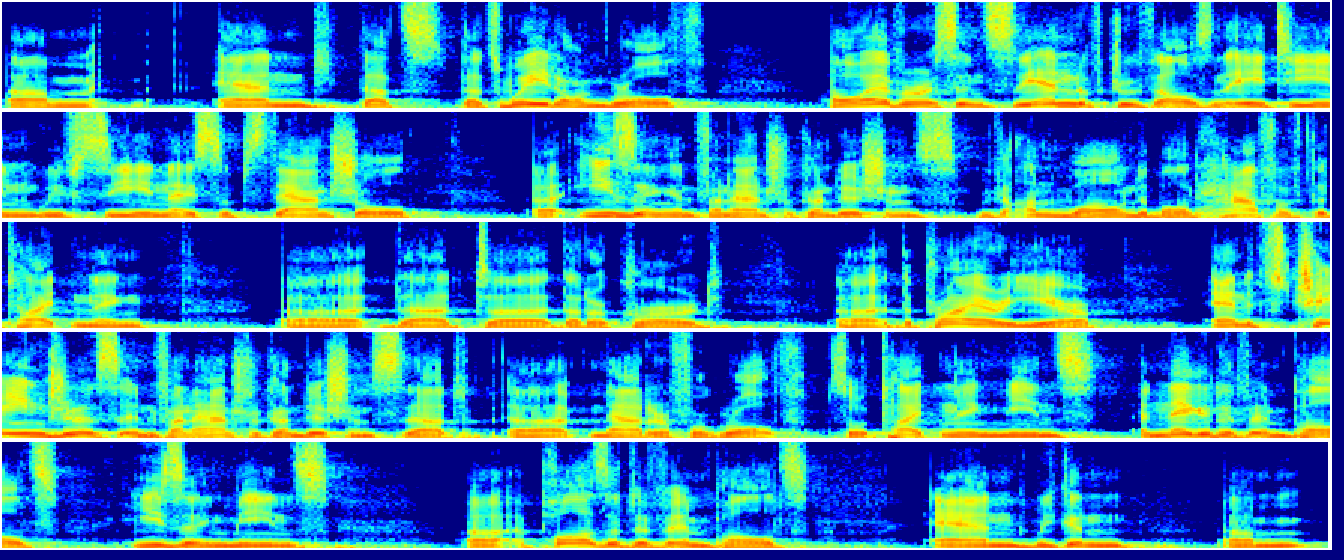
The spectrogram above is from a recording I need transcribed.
Um, and that's, that's weighed on growth. However, since the end of 2018, we've seen a substantial uh, easing in financial conditions. We've unwound about half of the tightening uh, that, uh, that occurred uh, the prior year. And it's changes in financial conditions that uh, matter for growth. So tightening means a negative impulse, easing means uh, a positive impulse. And we can um,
